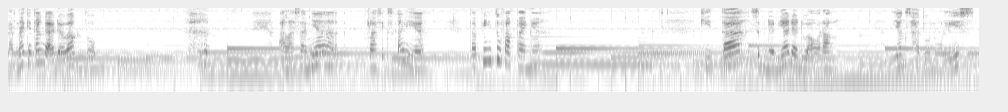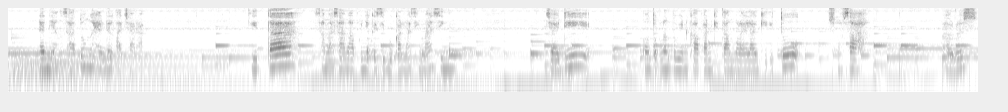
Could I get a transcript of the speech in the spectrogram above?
karena kita nggak ada waktu. Alasannya klasik sekali ya tapi itu faktanya. Kita sebenarnya ada dua orang, yang satu nulis dan yang satu ngehandle acara. Kita sama-sama punya kesibukan masing-masing. Jadi, untuk nentuin kapan kita mulai lagi itu susah. Harus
